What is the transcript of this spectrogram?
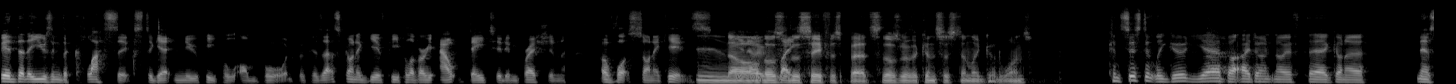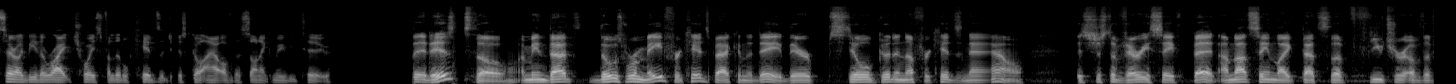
that they're using the classics to get new people on board because that's going to give people a very outdated impression of what Sonic is. you No, know, those are the safest bets. Those are the consistently good ones. consistently good, yeah, but I don't know if they're gonna necessarily be the right choice for little kids that just got out of the Sonic movie too. It is though. I mean, that those were made for kids back in the day. They're still good enough for kids now. It's just a very safe bet. I'm not saying like that's the future of the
